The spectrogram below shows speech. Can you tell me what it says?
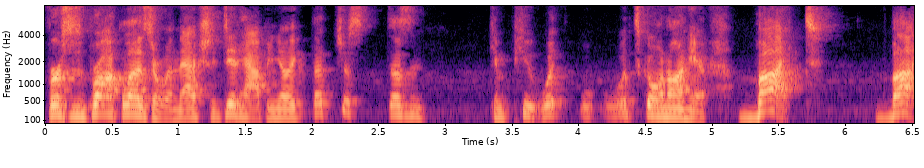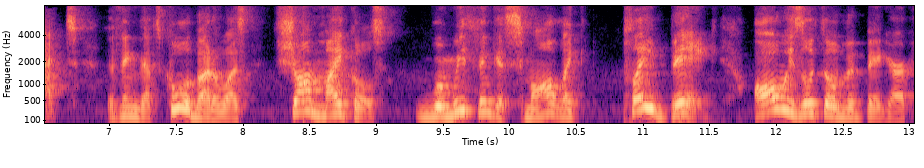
versus Brock Lesnar when that actually did happen, you're like, that just doesn't compute. What what's going on here? But but the thing that's cool about it was Shawn Michaels, when we think it's small, like play big, always looked a little bit bigger.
